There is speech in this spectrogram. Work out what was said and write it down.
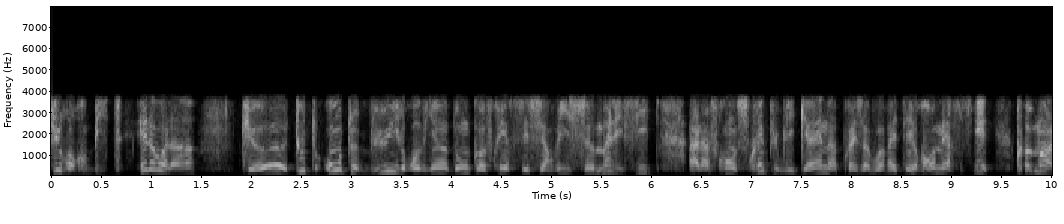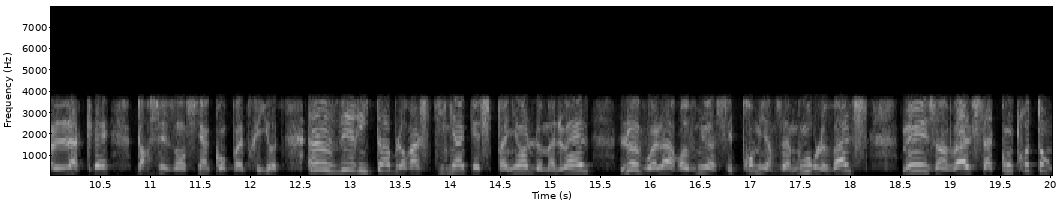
sur orbite. Et le voilà que, toute honte but, il revient donc offrir ses services maléfiques à la France républicaine après avoir été remercié comme un laquais par ses anciens compatriotes. Un véritable Rastignac espagnol, le Manuel, le voilà revenu à ses premières amours, le Valls, mais un Valls à contretemps.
